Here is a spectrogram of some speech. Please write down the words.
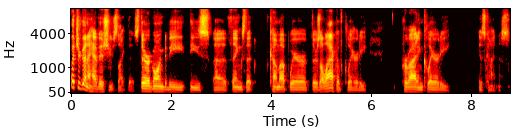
But you're going to have issues like this. There are going to be these uh, things that come up where there's a lack of clarity. Providing clarity is kindness.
